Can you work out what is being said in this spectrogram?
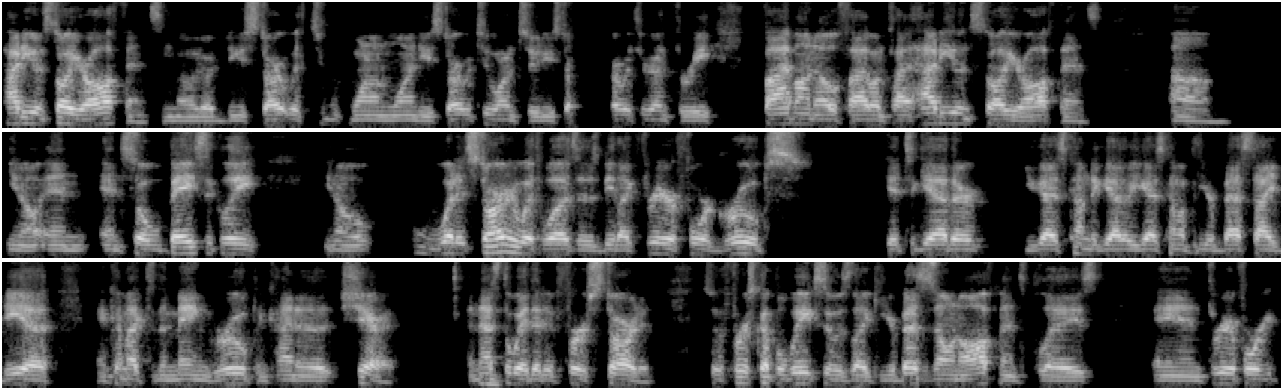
How do you install your offense? You know, do you start with two, one on one? Do you start with two on two? Do you start with three on three? Five on oh, five on five? How do you install your offense? Um, you know, and and so basically, you know, what it started with was it would be like three or four groups get together. You guys come together. You guys come up with your best idea and come back to the main group and kind of share it. And that's the way that it first started. So the first couple weeks, it was like your best zone offense plays, and three or four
